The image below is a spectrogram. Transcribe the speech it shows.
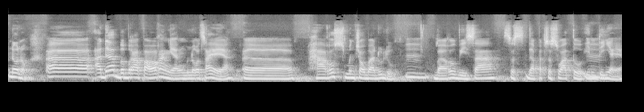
No no, Eh, ada beberapa orang yang menurut saya ya eh, harus mencoba dulu, baru bisa ses- dapat sesuatu intinya ya.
